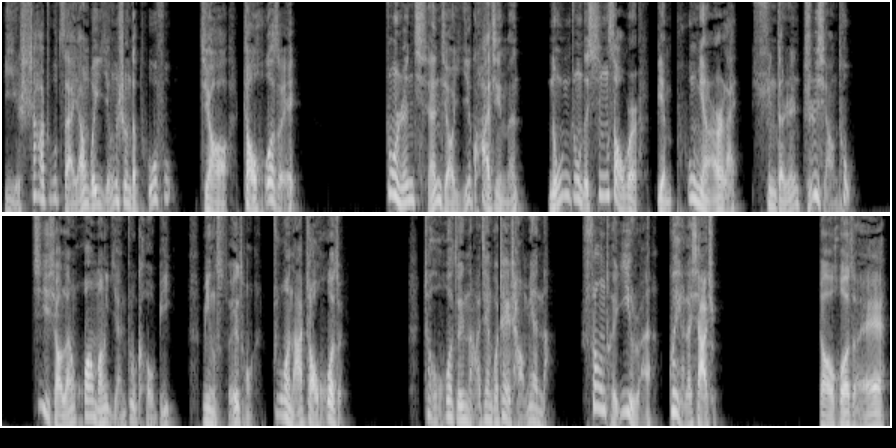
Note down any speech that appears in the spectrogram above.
以杀猪宰羊为营生的屠夫，叫赵豁嘴。众人前脚一跨进门，浓重的腥臊味便扑面而来，熏得人只想吐。纪晓岚慌忙掩住口鼻，命随从捉拿赵豁嘴。赵豁嘴哪见过这场面呢？双腿一软，跪了下去。赵豁嘴，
